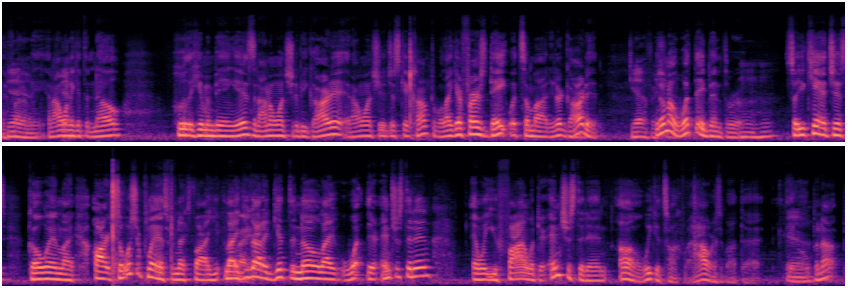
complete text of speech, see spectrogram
in front of me, and I want to get to know who the human being is, and I don't want you to be guarded, and I want you to just get comfortable. Like your first date with somebody, they're guarded. Yeah, for You don't sure. know what they've been through, Mm-hmm. so you can't just go in like, all right. So what's your plans for the next five years? Like you got to get to know like what they're interested in, and when you find what they're interested in, oh, we could talk for hours about that. They Yeah. open up.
